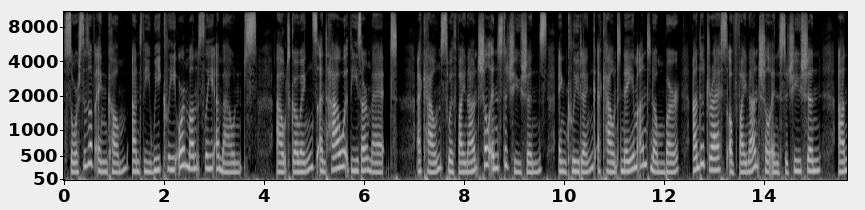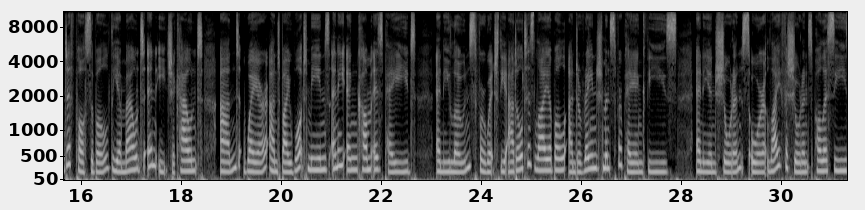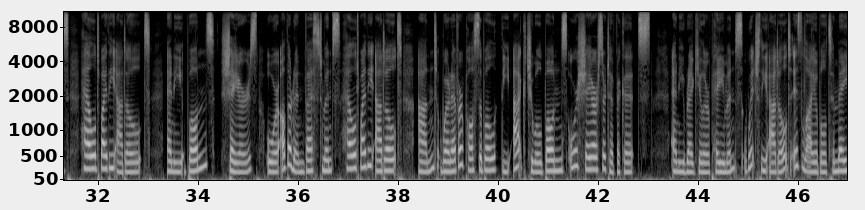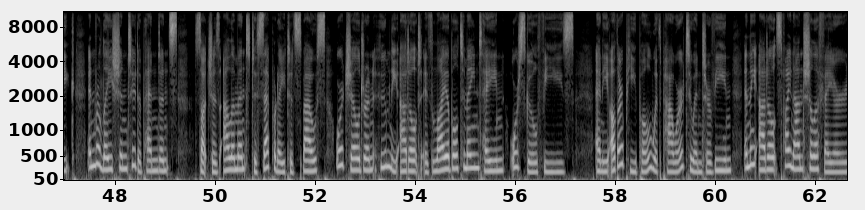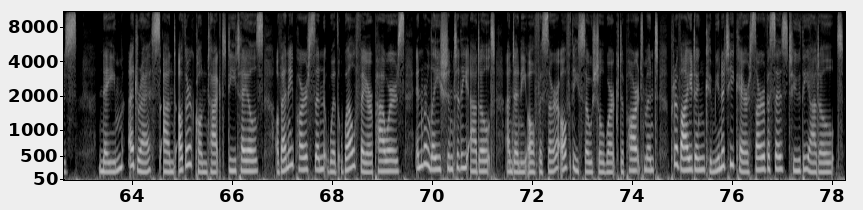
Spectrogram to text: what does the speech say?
sources of income and the weekly or monthly amounts, outgoings and how these are met, accounts with financial institutions, including account name and number and address of financial institution, and if possible, the amount in each account, and where and by what means any income is paid. Any loans for which the adult is liable and arrangements for paying these any insurance or life assurance policies held by the adult, any bonds, shares, or other investments held by the adult, and, wherever possible, the actual bonds or share certificates. Any regular payments which the adult is liable to make in relation to dependents, such as aliment to separated spouse or children whom the adult is liable to maintain, or school fees any other people with power to intervene in the adult's financial affairs. Name, address, and other contact details of any person with welfare powers in relation to the adult and any officer of the social work department providing community care services to the adult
